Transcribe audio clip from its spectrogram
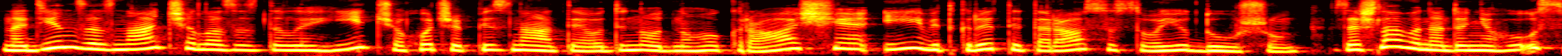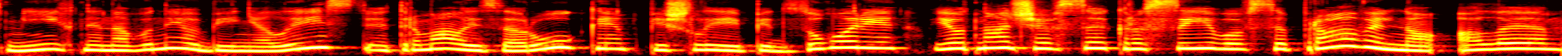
Надін зазначила заздалегідь, що хоче пізнати один одного краще і відкрити Тарасу свою душу. Зайшла вона до нього усміхнена, вони обійнялись, тримались за руки, пішли під зорі, і, одначе, все красиво, все правильно, але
